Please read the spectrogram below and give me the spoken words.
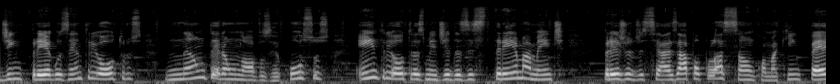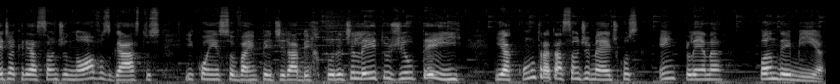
de empregos, entre outros, não terão novos recursos, entre outras medidas extremamente prejudiciais à população, como a que impede a criação de novos gastos e, com isso, vai impedir a abertura de leitos de UTI e a contratação de médicos em plena pandemia.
